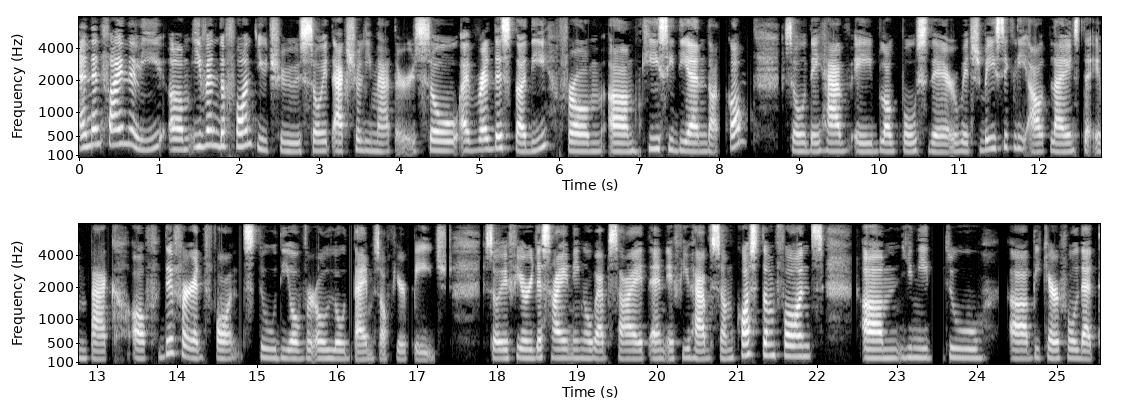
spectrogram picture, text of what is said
And then finally, um, even the font you choose, so it actually matters. So I've read this study from um, keycdn.com. So they have a blog post there which basically outlines the impact of different fonts to the overall load times of your page. So if you're designing a website and if you have some custom fonts, um, you need to uh, be careful that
